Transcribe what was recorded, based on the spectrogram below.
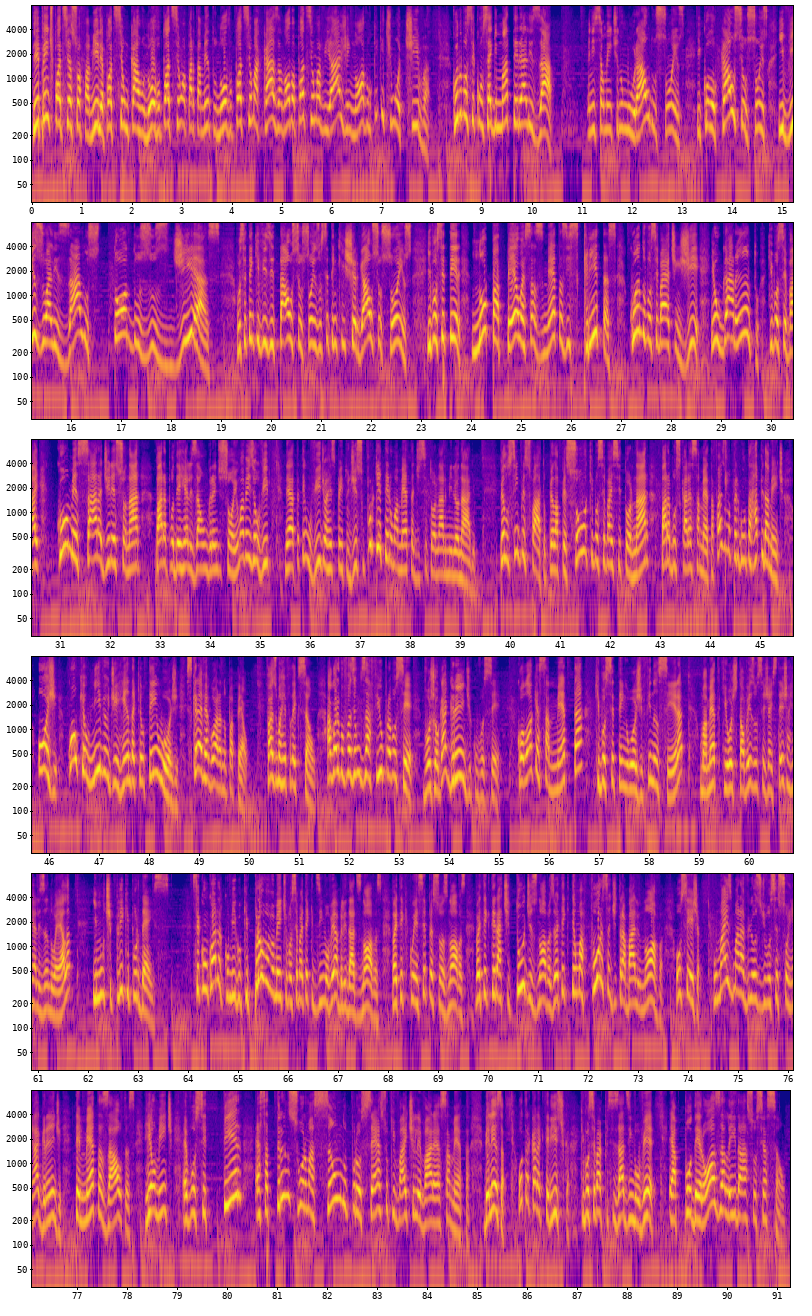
De repente pode ser a sua família, pode ser um carro novo, pode ser um apartamento novo, pode ser uma casa nova, pode ser uma viagem nova. O que, que te motiva? Quando você consegue materializar inicialmente no mural dos sonhos e colocar os seus sonhos e visualizá-los todos os dias, você tem que visitar os seus sonhos, você tem que enxergar os seus sonhos e você ter no papel essas metas escritas. Quando você vai atingir, eu garanto que você vai começar a direcionar para poder realizar um grande sonho. Uma vez eu vi, né, até tem um vídeo a respeito disso, por que ter uma meta de se tornar milionário? Pelo simples fato, pela pessoa que você vai se tornar para buscar essa meta. Faz uma pergunta rapidamente. Hoje, qual que é o nível de renda que eu tenho hoje? Escreve agora no papel. Faz uma reflexão. Agora eu vou fazer um desafio para você. Vou jogar grande com você. Coloque essa meta que você tem hoje financeira, uma meta que hoje talvez você já esteja realizando ela, e multiplique por 10. Você concorda comigo que provavelmente você vai ter que desenvolver habilidades novas, vai ter que conhecer pessoas novas, vai ter que ter atitudes novas, vai ter que ter uma força de trabalho nova? Ou seja, o mais maravilhoso de você sonhar grande, ter metas altas, realmente é você ter essa transformação no processo que vai te levar a essa meta. Beleza? Outra característica que você vai precisar desenvolver é a poderosa lei da associação.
